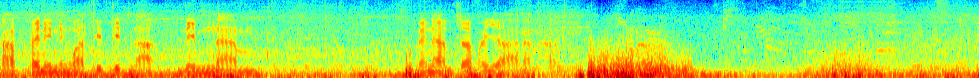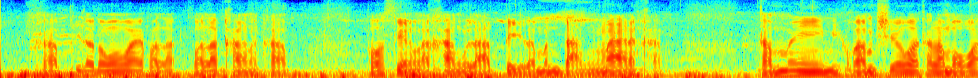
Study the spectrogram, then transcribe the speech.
ครับเป็นอีกหนึ่งวัดที่ติดละริมน้ำแม่น้ำเจ้าพระยานะครับ ครับที่เราต้องมาไหว้พระละวัดระฆังนะครับ เพราะเสียงระฆังเวลาตีแล้วมันดังมากนะครับทำให้มีความเชื่อว่าถ้าเรามาไหว้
